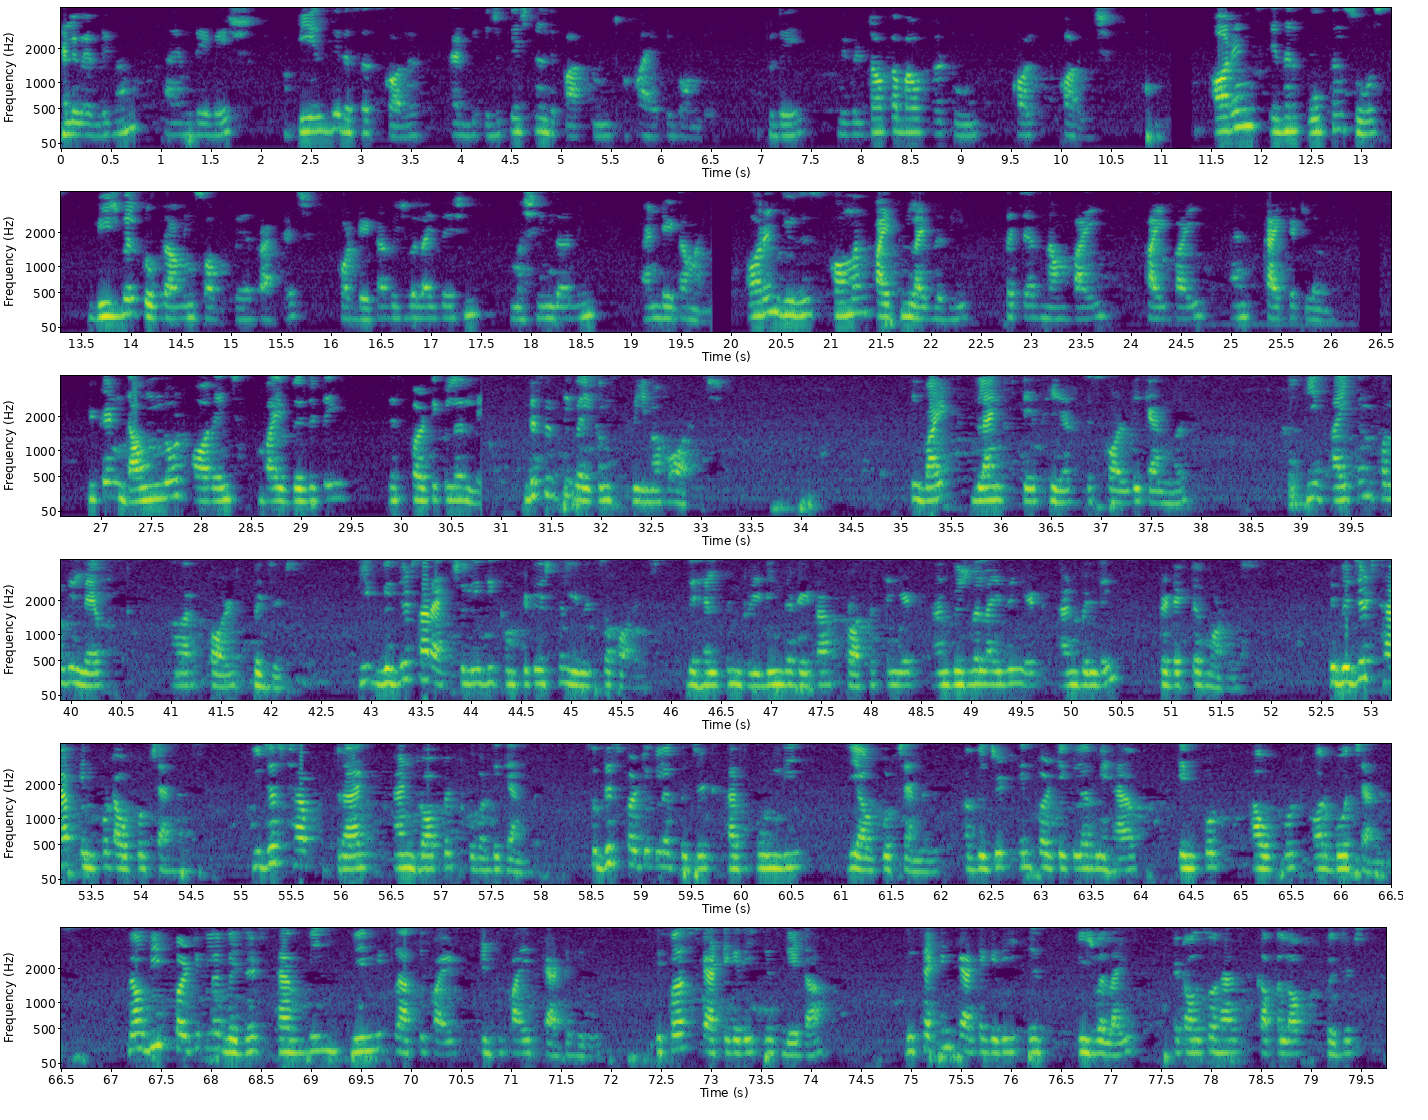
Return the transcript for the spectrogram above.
Hello everyone, I am Devesh, a PhD research scholar at the Educational Department of IIT Bombay. Today we will talk about a tool called Orange. Orange is an open source visual programming software package for data visualization, machine learning and data mining. Orange uses common Python libraries such as NumPy, SciPy and scikit-learn. You can download Orange by visiting this particular link. This is the welcome screen of Orange. The white blank space here is called the canvas. These icons on the left are called widgets. These widgets are actually the computational units of Orange. They help in reading the data, processing it and visualizing it and building predictive models. The widgets have input-output channels. You just have to drag and drop it over the canvas. So this particular widget has only the output channel. A widget in particular may have input, output or both channels. Now these particular widgets have been mainly classified into five categories. The first category is data. The second category is visualize. It also has couple of widgets.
